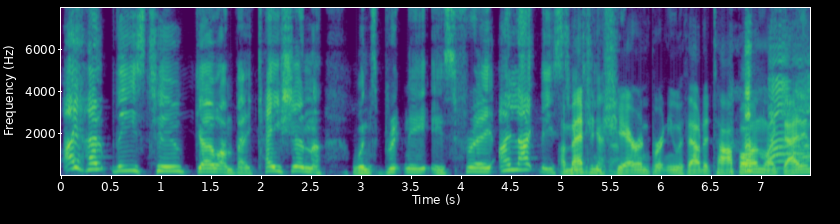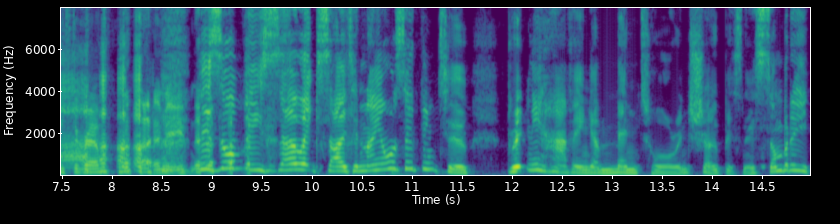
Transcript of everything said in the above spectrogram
I hope these two go on vacation once Britney is free. I like these Imagine and Britney without a top on, like that Instagram. I mean, this will be so exciting. And I also think, too, Britney having a mentor in show business, somebody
